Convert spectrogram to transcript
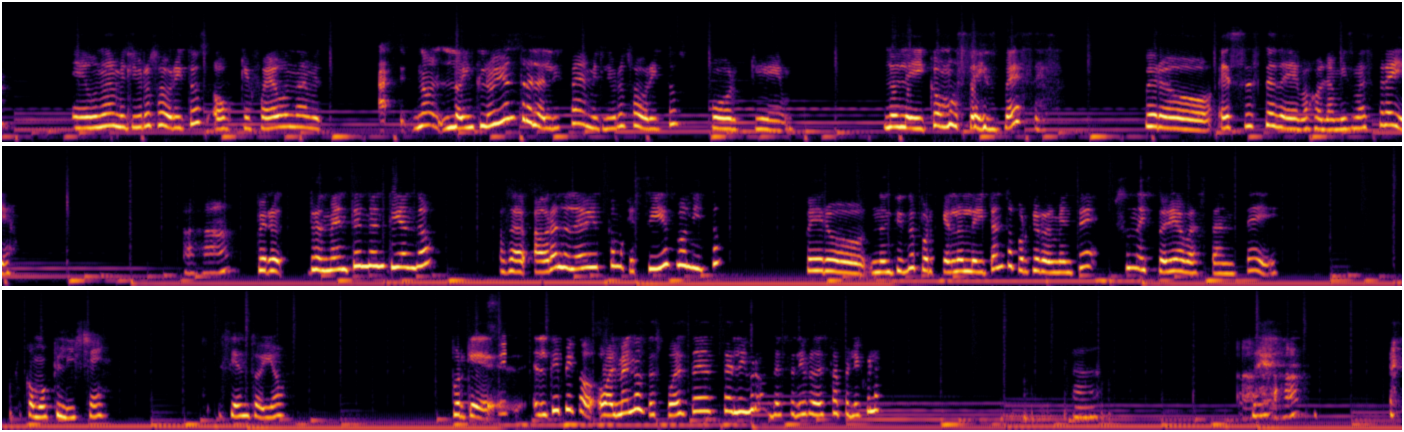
Eh, uno de mis libros favoritos, o que fue uno de mis... ah, no, lo incluyo entre la lista de mis libros favoritos porque lo leí como seis veces. Pero es este de Bajo la misma estrella. Ajá. Pero realmente no entiendo. O sea, ahora lo leo y es como que sí es bonito, pero no entiendo por qué lo leí tanto, porque realmente es una historia bastante como cliché, siento yo. Porque el típico, o al menos después de este libro, de este libro, de esta película. Ah. Ajá.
